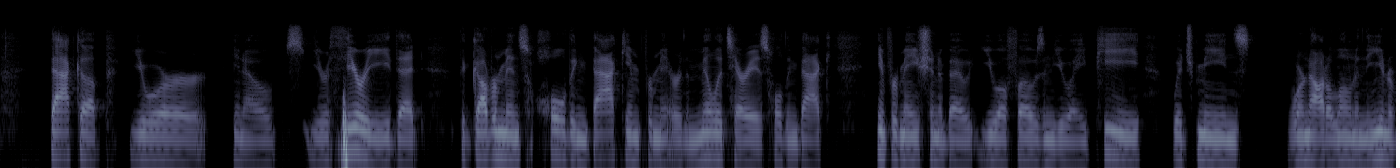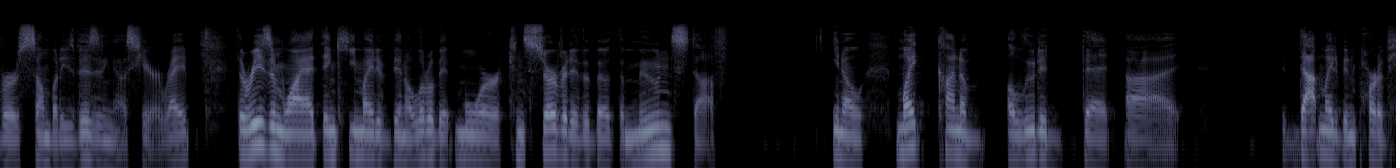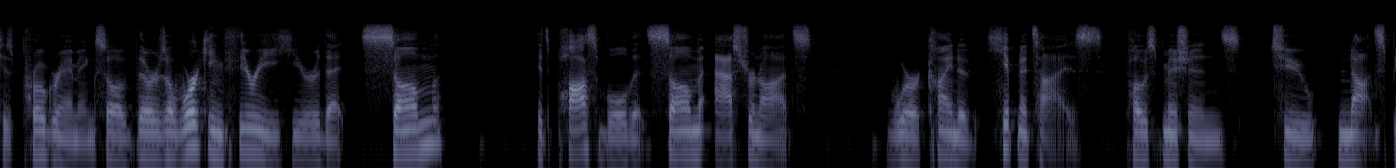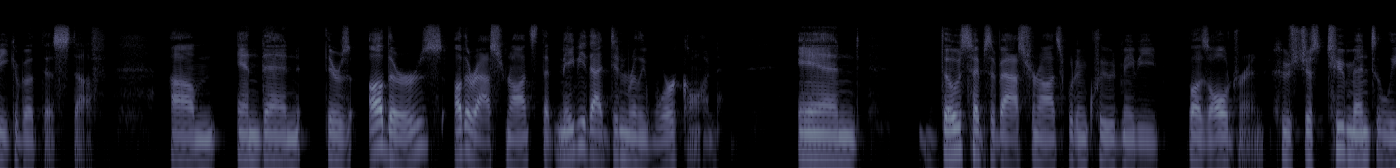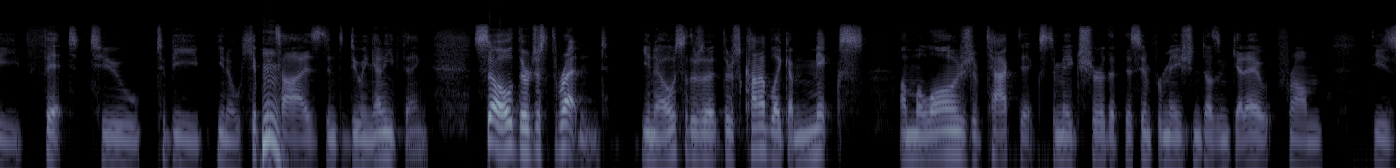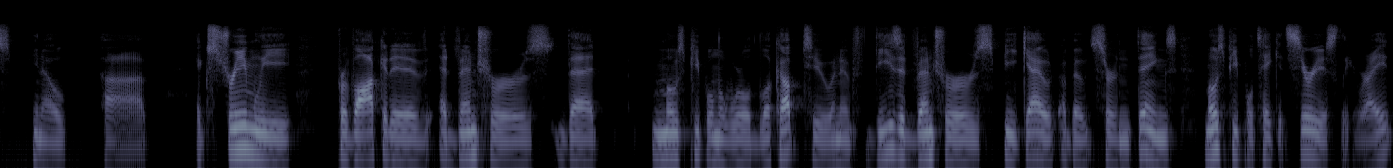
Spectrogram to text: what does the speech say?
back up your, you know, your theory that the government's holding back information or the military is holding back information about UFOs and UAP, which means we're not alone in the universe. Somebody's visiting us here, right? The reason why I think he might have been a little bit more conservative about the moon stuff, you know, Mike kind of alluded that uh, that might have been part of his programming. So there's a working theory here that some, it's possible that some astronauts were kind of hypnotized post missions to not speak about this stuff. Um, and then there's others, other astronauts that maybe that didn't really work on. And those types of astronauts would include maybe Buzz Aldrin, who's just too mentally fit to to be, you know, hmm. hypnotized hmm. into doing anything. So they're just threatened, you know. So there's a there's kind of like a mix, a melange of tactics to make sure that this information doesn't get out from these, you know, uh, extremely provocative adventurers that most people in the world look up to. And if these adventurers speak out about certain things, most people take it seriously, right?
